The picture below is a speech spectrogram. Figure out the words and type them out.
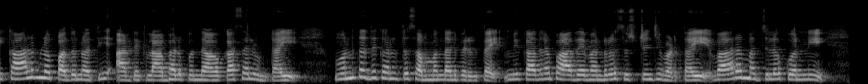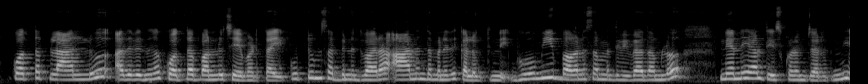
ఈ కాలంలో పదోన్నతి ఆర్థిక లాభాలు పొందే అవకాశాలు ఉంటాయి. ఉన్నతాధికారులతో సంబంధాలు పెరుగుతాయి. మీకు అదనపు ఆదాయ వనరులు సృష్టించబడతాయి. వారం మధ్యలో కొన్ని కొత్త ప్లాన్లు అదేవిధంగా కొత్త పనులు చేయబడతాయి కుటుంబ సభ్యుల ద్వారా ఆనందం అనేది కలుగుతుంది. భూమి భవన సంబంధ వివాదంలో నిర్ణయాలు తీసుకోవడం జరుగుతుంది.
